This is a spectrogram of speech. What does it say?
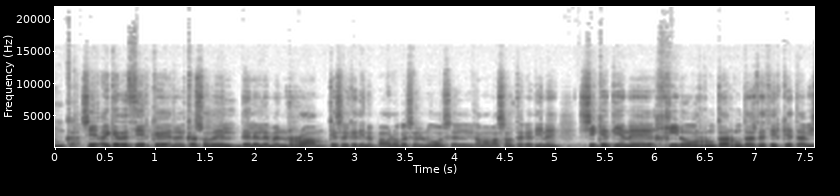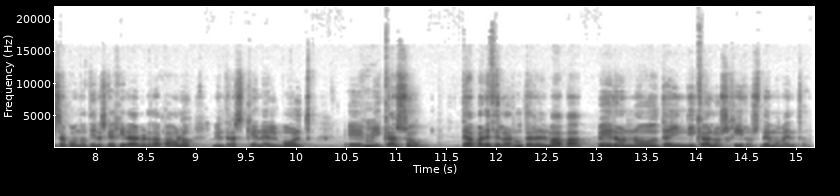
nunca. Sí, hay que decir que en el caso del, del Element ROAM, que es el que tiene Paolo, que es el nuevo, es el gama más alta que tiene, sí que tiene giro ruta ruta, es decir, que te avisa cuando tienes que girar, ¿verdad, Paolo? Mientras que en el Bolt, en mi caso, te aparece la ruta en el mapa, pero no te indica los giros de momento,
